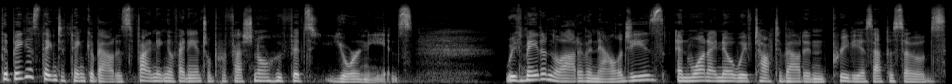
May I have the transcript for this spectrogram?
The biggest thing to think about is finding a financial professional who fits your needs. We've made a lot of analogies, and one I know we've talked about in previous episodes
